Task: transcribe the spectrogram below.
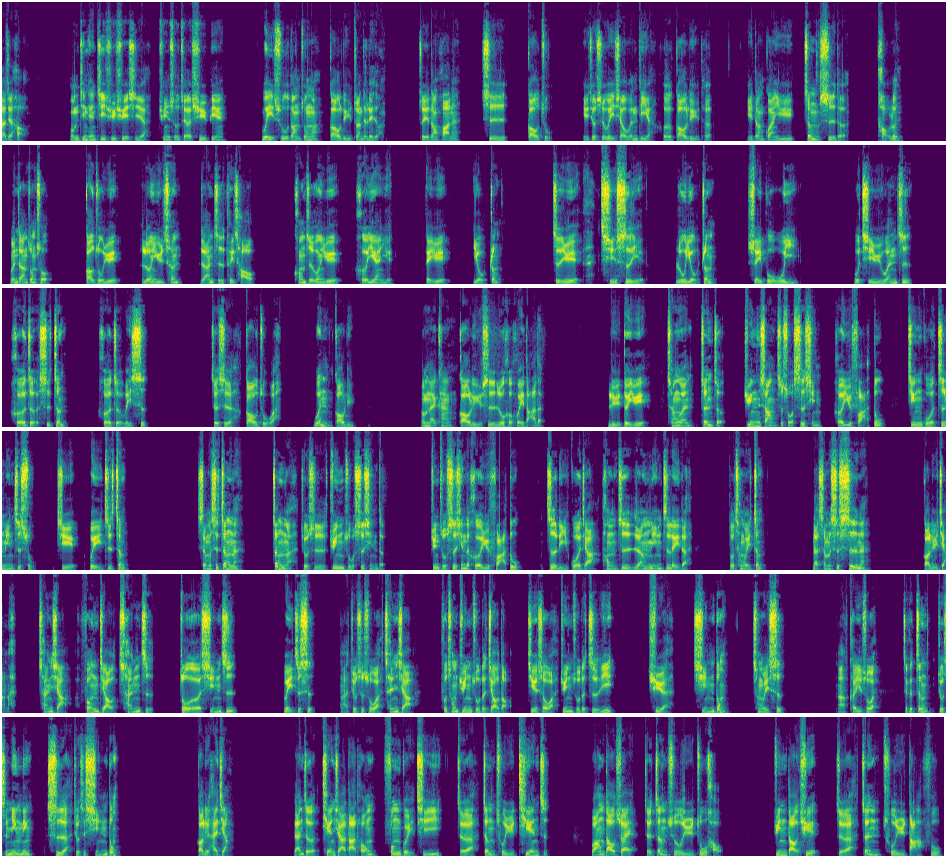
大家好，我们今天继续学习啊《群书治要续编》魏书当中啊高吕传的内容。这一段话呢是高祖，也就是魏孝文帝啊和高吕的一段关于政事的讨论。文章中说。高祖曰：“《论语》称冉子退朝。孔子问曰：‘何晏也？’对曰：‘有政。’子曰：‘其事也。如有政，虽不无矣。吾其与闻之。何者是政？何者为事？’这是高祖啊问高吕。我们来看高吕是如何回答的。”吕对曰：“臣闻政者，君上之所施行，合于法度，经国治民之属，皆谓之政。什么是政呢？政啊，就是君主施行的，君主施行的合于法度，治理国家、统治人民之类的，都称为政。那什么是事呢？高吕讲了，臣下奉教臣子。”坐而行之，谓之事啊，就是说啊，臣下服从君主的教导，接受啊君主的旨意，去啊行动，称为事啊。可以说，这个政就是命令，事啊就是行动。高吕还讲，然则天下大同，风轨其一，则啊政出于天子；王道衰，则政出于诸侯。君道缺，则啊政出于大夫，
